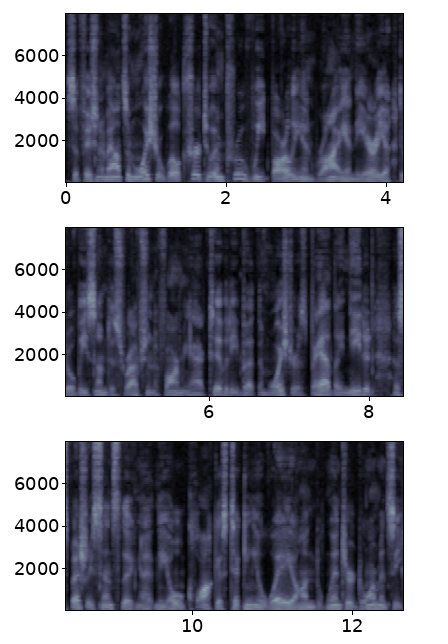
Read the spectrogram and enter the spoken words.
Sufficient amounts of moisture will occur to improve wheat, barley, and rye in the area. There will be some disruption of farming activity, but the moisture is badly needed, especially since the, uh, the old clock is ticking away on winter dormancy,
